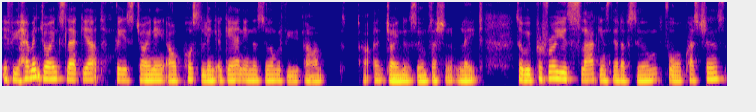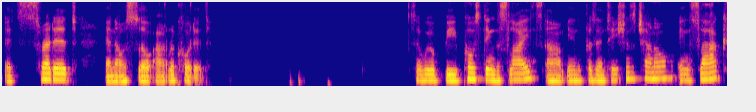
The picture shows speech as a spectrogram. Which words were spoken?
if you haven't joined Slack yet, please join in. I'll post the link again in the Zoom if you um, uh, join the Zoom session late. So we prefer use Slack instead of Zoom for questions. It's threaded and also uh, recorded. So we'll be posting the slides um, in the presentations channel in Slack,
